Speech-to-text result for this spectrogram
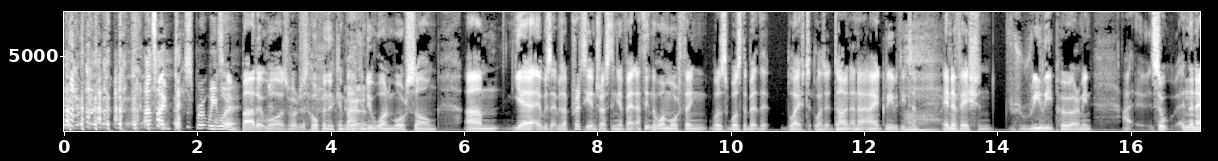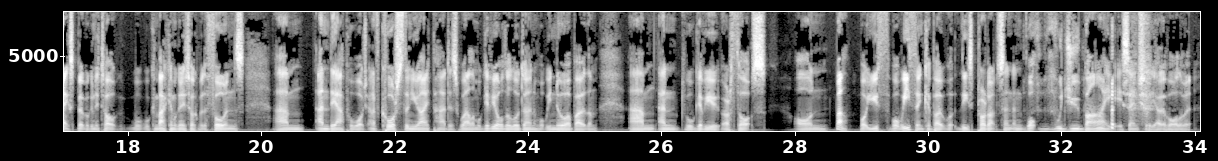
That's how desperate we That's were. how bad it was. We are just hoping they'd come back and do one more song. Um, yeah, it was it was a pretty interesting event. I think the one more thing was was the bit that let let it down, and I, I agree with you, Tim. Innovation was really poor. I mean, I, so in the next bit we're going to talk. We'll, we'll come back and we're going to talk about the phones um, and the Apple Watch, and of course the new iPad as well. And we'll give you all the lowdown on what we know about them, um, and we'll give you our thoughts on well what you th- what we think about what, these products and, and what would you buy essentially out of all of it.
